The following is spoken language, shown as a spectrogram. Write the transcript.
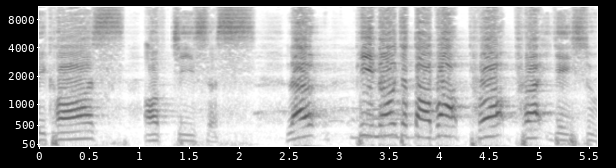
because of Jesus แล้วพี่น้องจะตอบว่าเพราะพระเยซู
